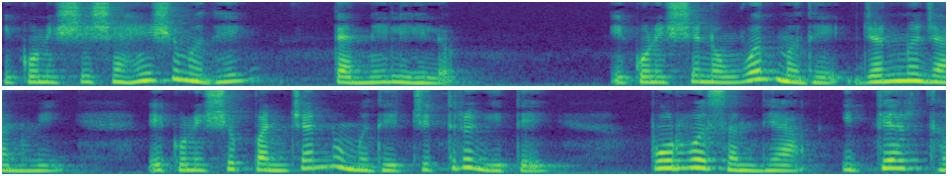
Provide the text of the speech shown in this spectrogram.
एकोणीसशे शहाऐंशीमध्ये त्यांनी लिहिलं. एकोणीसशे नव्वदमध्ये जन्मजान्हवी एकोणीसशे पंच्याण्णवमध्ये चित्रगीते पूर्वसंध्या इत्यर्थ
